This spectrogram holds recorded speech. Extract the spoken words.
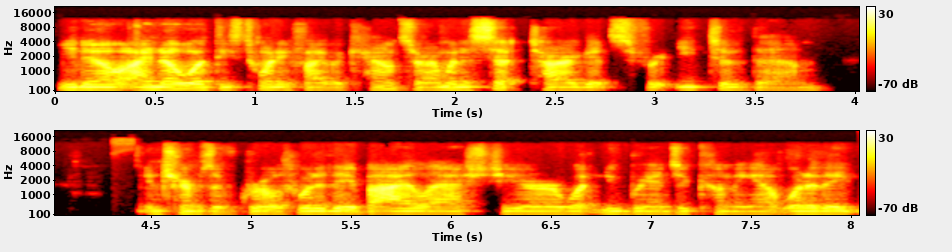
you know, I know what these 25 accounts are. I'm going to set targets for each of them in terms of growth. What did they buy last year? What new brands are coming out? What are they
